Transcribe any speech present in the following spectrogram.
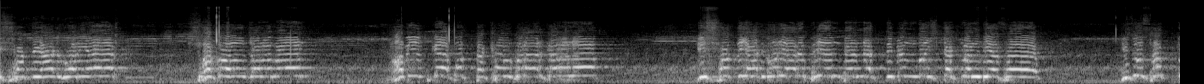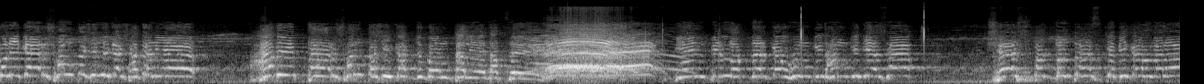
ঈশ্বরদী আটঘরিয়ার সকল জনগণ হাবিবকে প্রত্যাখ্যান করার কারণে ঈশ্বরদী আটঘরিয়ার বিএনপির নেতৃবৃন্দ স্টেটমেন্ট দিয়েছে। কিছু ছাত্রলীগের সন্ত্রাসী লীগের সাথে নিয়ে হাবিব তার সন্ত্রাসী কার্যক্রম চালিয়ে যাচ্ছে। বিএনপির লোকদেরকে হুমকি ধামকি দিয়েছে শেষ পর্যন্ত আজকে বিকাল বেলা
